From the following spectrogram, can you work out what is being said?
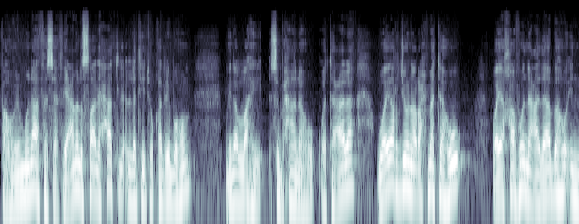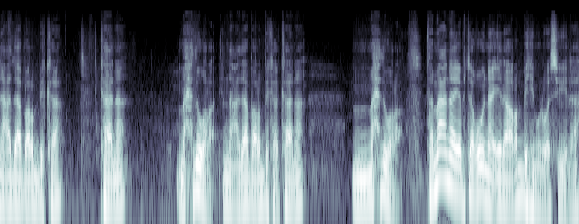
فهم المنافسة في عمل الصالحات التي تقربهم من الله سبحانه وتعالى ويرجون رحمته ويخافون عذابه إن عذاب ربك كان محذورا إن عذاب ربك كان محذورا. فمعنى يبتغون إلى ربهم الوسيلة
